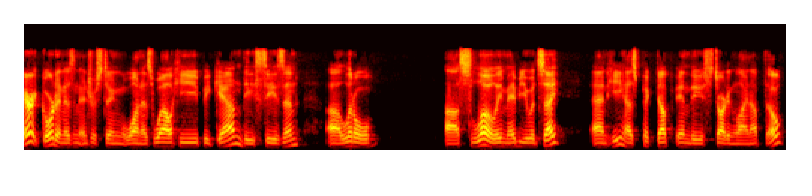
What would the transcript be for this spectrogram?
Eric Gordon is an interesting one as well. He began the season a little uh, slowly, maybe you would say, and he has picked up in the starting lineup though,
